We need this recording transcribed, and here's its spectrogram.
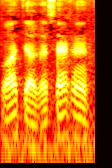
quá trời cả xác ha.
